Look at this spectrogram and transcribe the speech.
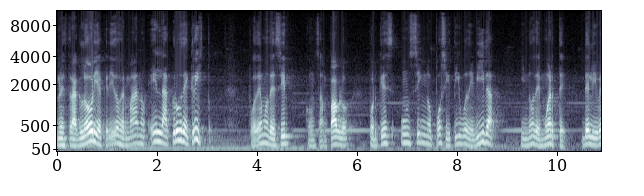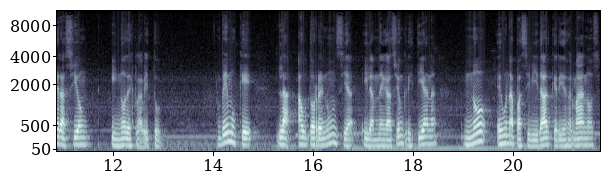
Nuestra gloria, queridos hermanos, es la cruz de Cristo. Podemos decir con San Pablo, porque es un signo positivo de vida y no de muerte, de liberación y no de esclavitud. Vemos que la autorrenuncia y la abnegación cristiana no es una pasividad, queridos hermanos,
